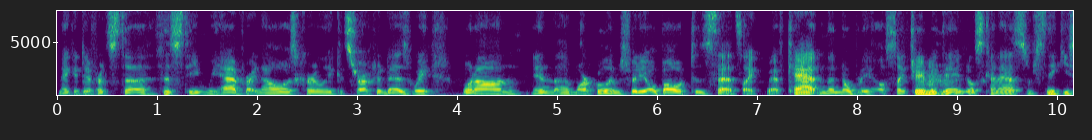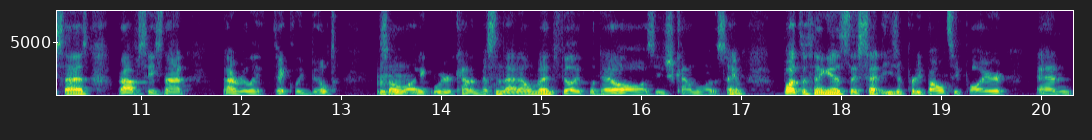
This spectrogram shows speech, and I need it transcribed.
make a difference to this team we have right now as currently constructed as we went on in the Mark Williams video about is that it's like we have KAT and then nobody else. Like Jay mm-hmm. McDaniels kind of has some sneaky size, but obviously he's not not really thickly built. Mm-hmm. So like we were kind of missing that element. I feel like Liddell is he's kind of more the same. But the thing is, they said he's a pretty bouncy player and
